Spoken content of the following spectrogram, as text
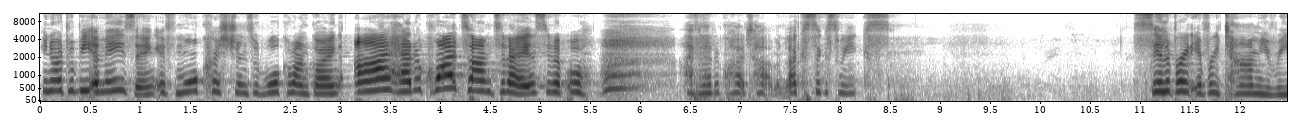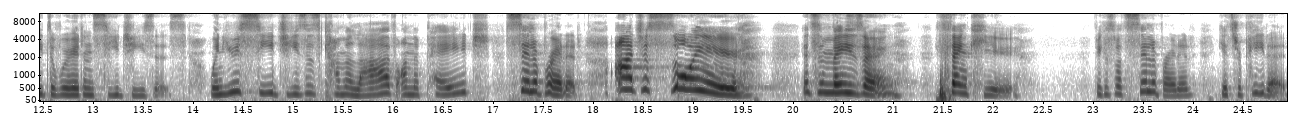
You know, it would be amazing if more Christians would walk around going, I had a quiet time today, instead of, oh, I haven't had a quiet time in like six weeks. Celebrate every time you read the word and see Jesus. When you see Jesus come alive on the page, celebrate it. I just saw you. It's amazing. Thank you. Because what's celebrated gets repeated.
